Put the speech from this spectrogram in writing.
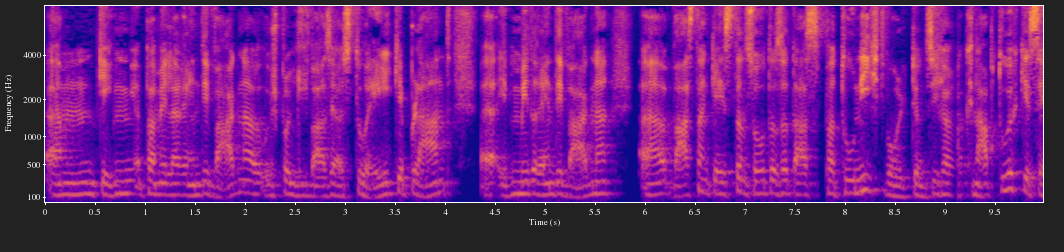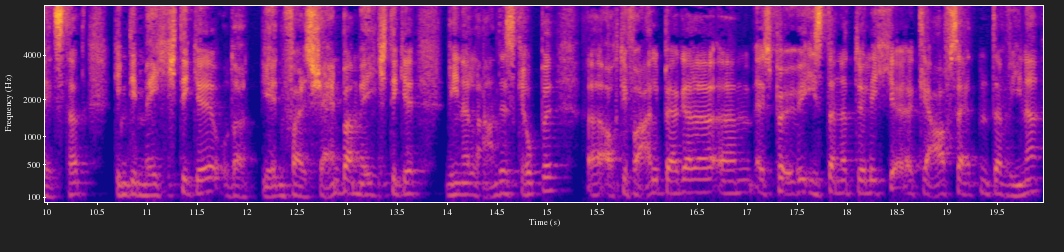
ähm, gegen Pamela Rendi-Wagner. Ursprünglich war sie als Duell geplant, äh, eben mit Rendi Wagner. Äh, war es dann gestern so, dass er das partout nicht wollte und sich auch knapp durchgesetzt hat gegen die mächtige oder jedenfalls scheinbar mächtige Wiener Landesgruppe. Äh, auch die Vorarlberger ähm, SPÖ ist dann natürlich äh, klar auf Seiten der Wiener.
